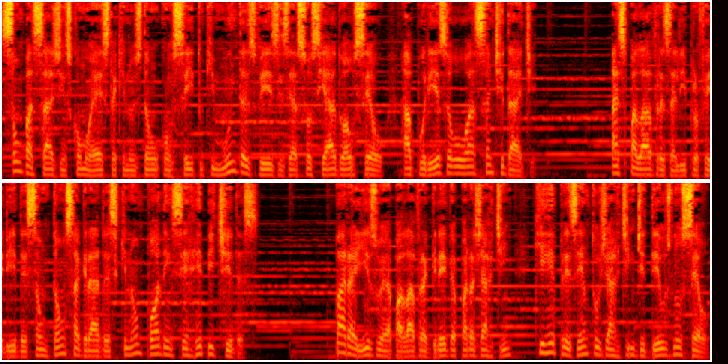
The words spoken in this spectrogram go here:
São passagens como esta que nos dão o conceito que muitas vezes é associado ao céu, à pureza ou à santidade. As palavras ali proferidas são tão sagradas que não podem ser repetidas. Paraíso é a palavra grega para jardim, que representa o jardim de Deus no céu.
